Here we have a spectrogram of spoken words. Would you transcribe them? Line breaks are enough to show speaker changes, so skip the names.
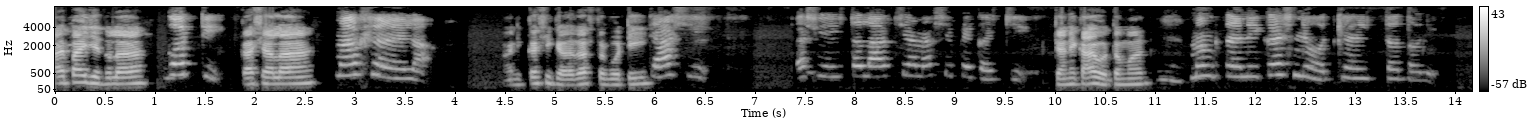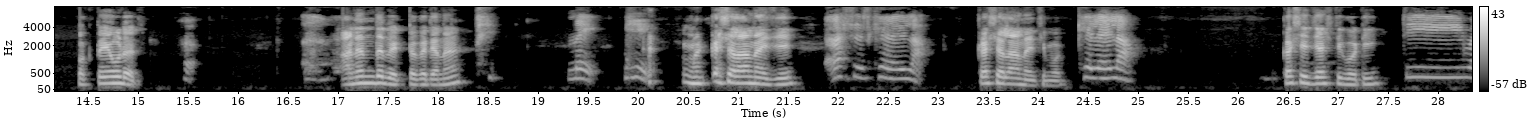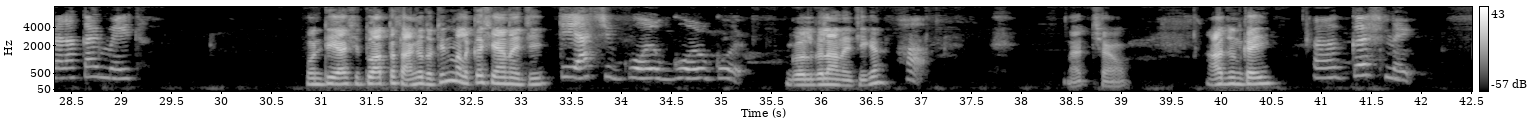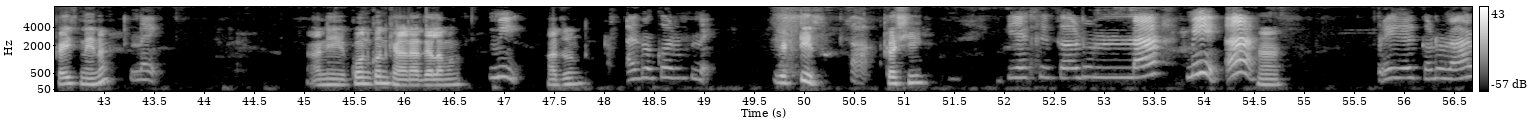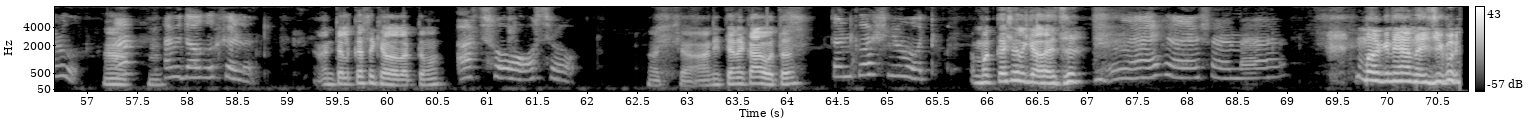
काय पाहिजे तुला?
गोटी.
कशाला?
खेळायला.
आणि कशी खेळत असतं गोटी?
ती अशी अशी तलाची आणि अशी फेकायची.
त्याने काय होतं मग?
मग त्याने कश नाही होत खेळत तरी
फक्त एवढंच? आनंद भेटतो का त्यानं?
नाही हे,
मग कशाला आणायची?
अशीच खेळायला.
कशाला आणायची मग?
खेळायला.
कशाची असती गोटी
ती मला काय माहीत
कोणती अशी तू आता सांगत होती ना मला कशी आणायची?
ती अशी गोल गोल गोल.
गोल गोल आणायची का?
हा.
अच्छा. अजून काही?
नाही.
काहीच नाही ना?
नाही.
आणि कोण कोण खेळणार त्याला मग?
मी.
अजून?
आणि कोण नाही.
एकटीच?
हा.
कशी?
एकीकडून ना मी आ
हा.
एकीकडून आरू
हा. हं.
आम्ही दोघं खेळत.
आणि त्याला कसं खेळावं लागतं मग?
असं असं.
अच्छा आणि त्यानं काय होतं?
पण होत?
मग कशाला खेळायचं?
नाही खेळायचं ना
मग नाही आणायची गोटी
